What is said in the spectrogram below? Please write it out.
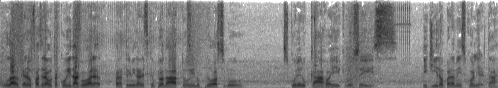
Vamos lá, eu quero fazer a outra corrida agora. Para terminar esse campeonato. E no próximo, escolher o carro aí que vocês pediram para mim escolher, tá?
